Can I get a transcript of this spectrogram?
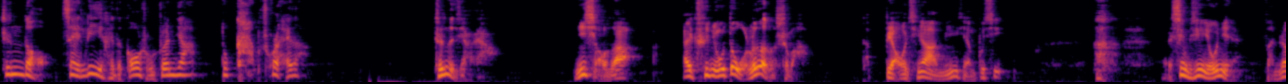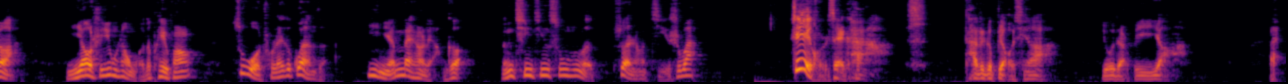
真到再厉害的高手专家都看不出来的。真的假的呀？你小子爱吹牛逗我乐子是吧？”表情啊，明显不信，啊，信不信由你。反正啊，你要是用上我的配方做出来的罐子，一年卖上两个，能轻轻松松的赚上几十万。这会儿再看啊，他这个表情啊，有点不一样啊，哎，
